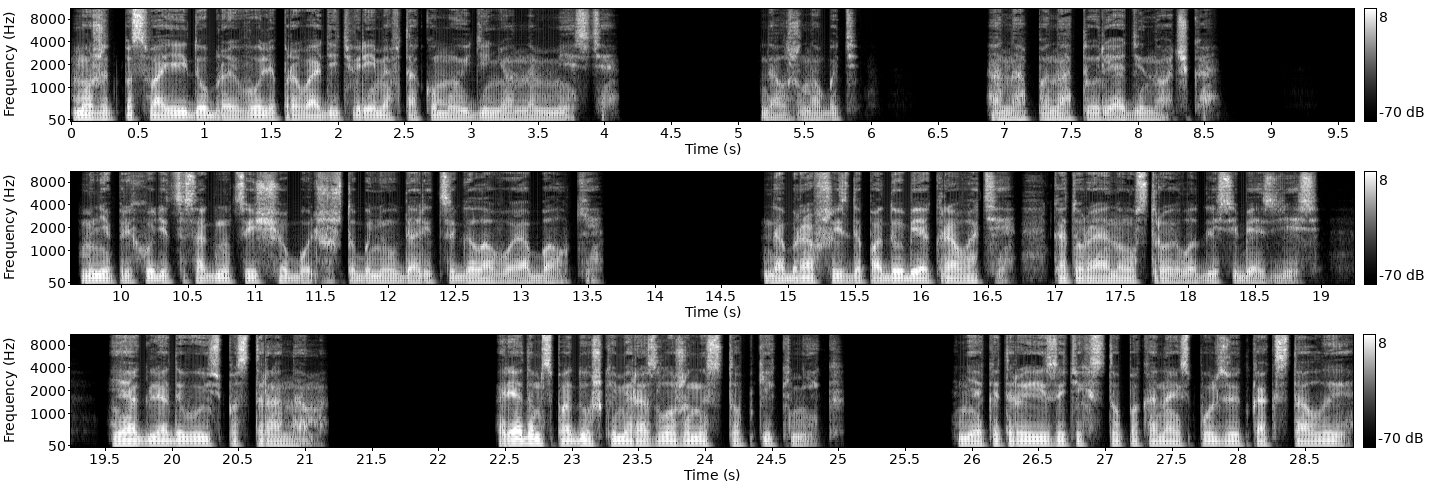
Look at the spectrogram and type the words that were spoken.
может по своей доброй воле проводить время в таком уединенном месте. Должно быть, она по натуре одиночка. Мне приходится согнуться еще больше, чтобы не удариться головой о балки. Добравшись до подобия кровати, которую она устроила для себя здесь, Я оглядываюсь по сторонам. Рядом с подушками разложены стопки книг. Некоторые из этих стопок она использует как столы,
